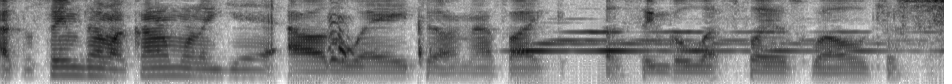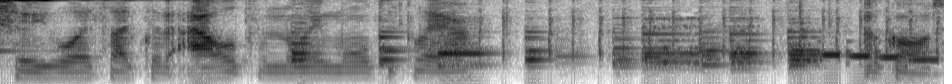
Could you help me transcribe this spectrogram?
at the same time I kind of want to get it out of the way done as like a single Let's Play as well, just to show you what it's like without annoying multiplayer. Oh god.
